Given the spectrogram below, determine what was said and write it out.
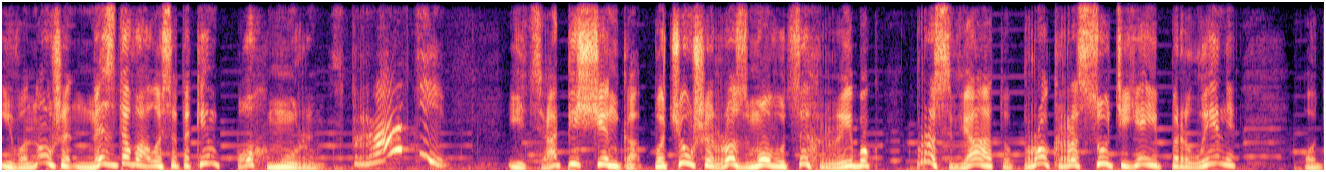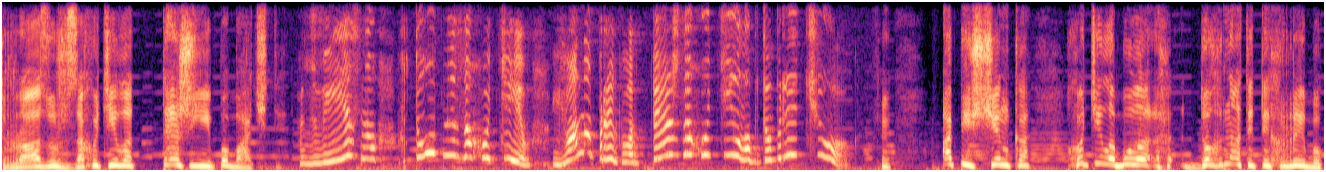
і воно вже не здавалося таким похмурим. Справді? І ця піщинка, почувши розмову цих рибок про свято, про красу тієї перлини, одразу ж захотіла теж її побачити. Звісно, хто захотів. Я, наприклад, теж захотіла б добрячок. Хе, А піщинка хотіла було е, догнати тих рибок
